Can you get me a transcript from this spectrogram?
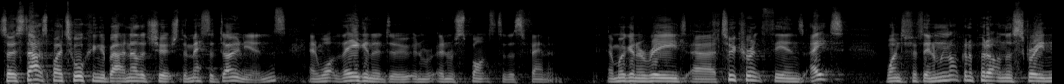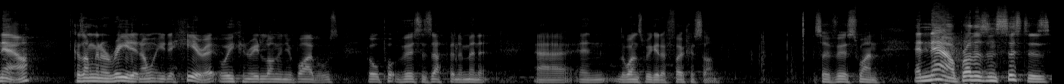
So it starts by talking about another church, the Macedonians, and what they're going to do in, in, response to this famine. And we're going to read uh, 2 Corinthians 8, 1 to 15. I'm not going to put it on the screen now because I'm going to read it and I want you to hear it, or you can read along in your Bibles, but we'll put verses up in a minute uh, and the ones we're going to focus on. So, verse 1. And now, brothers and sisters,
